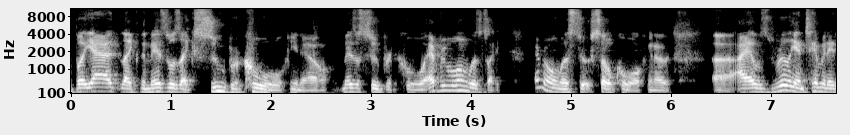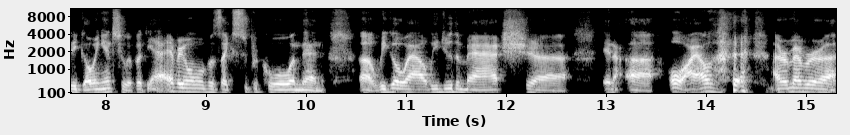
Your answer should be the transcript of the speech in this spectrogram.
but yeah, like the Miz was like super cool, you know. Miz was super cool. Everyone was like, everyone was so, so cool, you know uh, I was really intimidated going into it, but yeah, everyone was like super cool. And then uh, we go out, we do the match, uh, and uh, oh, I I remember uh,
